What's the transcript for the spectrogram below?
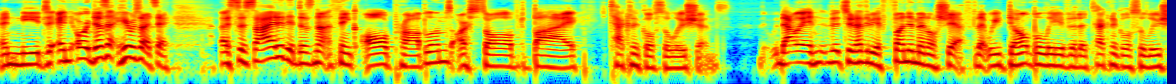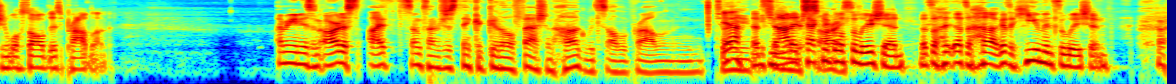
and need to, and or doesn't, here's what I'd say a society that does not think all problems are solved by technical solutions. That way, and it should have to be a fundamental shift that we don't believe that a technical solution will solve this problem. I mean, as an artist, I sometimes just think a good old fashioned hug would solve a problem and tell Yeah, you that's not a technical sorry. solution. That's a that's a hug. That's a human solution.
